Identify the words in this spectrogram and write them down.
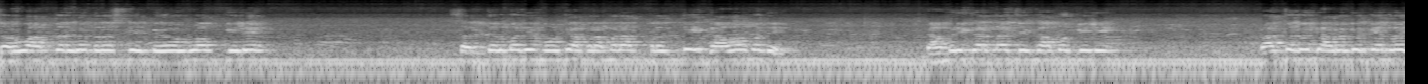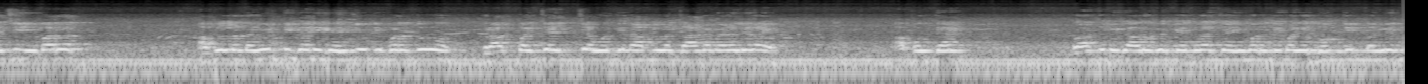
सर्व अंतर्गत रस्ते पेवर ब्लॉक केले. सर्कलमध्ये मोठ्या प्रमाणात प्रत्येक गावामध्ये डांबरीकरणाचे कामं केले. प्राथमिक आरोग्य केंद्राची इमारत आपल्याला नवीन ठिकाणी घ्यायची होती परंतु ग्रामपंचायतच्या वतीनं आपल्याला जागा मिळाली नाही. आपण त्या प्राथमिक आरोग्य केंद्राच्या इमारतीमध्ये दोन तीन नवीन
